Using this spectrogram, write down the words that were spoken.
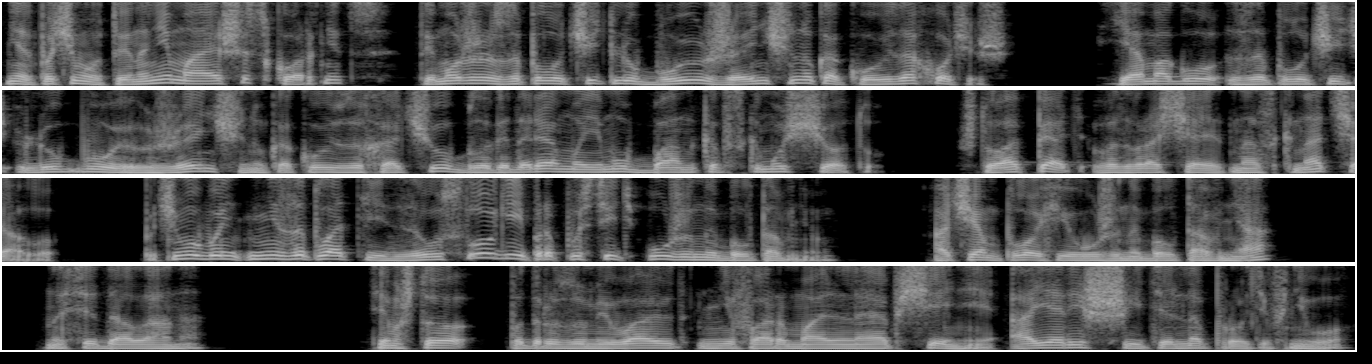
Нет, почему? Ты нанимаешь эскортниц. Ты можешь заполучить любую женщину, какую захочешь. Я могу заполучить любую женщину, какую захочу, благодаря моему банковскому счету что опять возвращает нас к началу. Почему бы не заплатить за услуги и пропустить ужин и болтовню? А чем плохи ужин и болтовня? Наседала она. Тем, что подразумевают неформальное общение, а я решительно против него.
